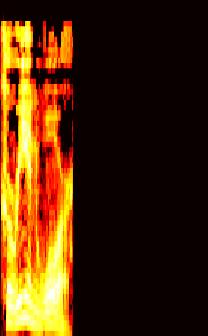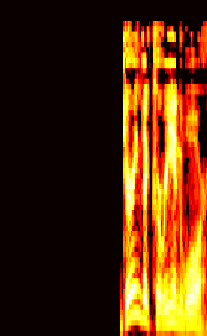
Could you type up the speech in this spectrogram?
Korean War During the Korean War,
